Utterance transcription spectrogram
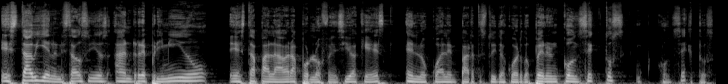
Está bien, en Estados Unidos han reprimido esta palabra por lo ofensiva que es, en lo cual en parte estoy de acuerdo, pero en conceptos, conceptos,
